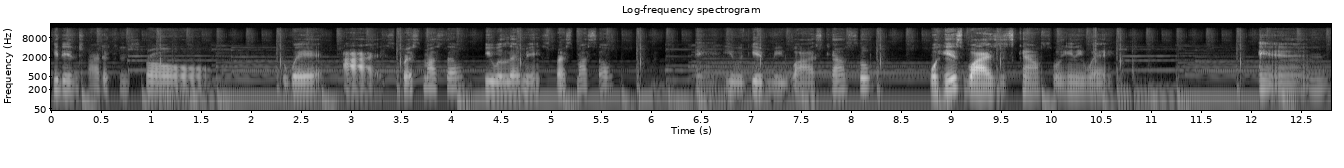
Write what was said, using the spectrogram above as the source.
He didn't try to control the way I express myself. He would let me express myself and he would give me wise counsel. Well, his wisest counsel anyway. And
